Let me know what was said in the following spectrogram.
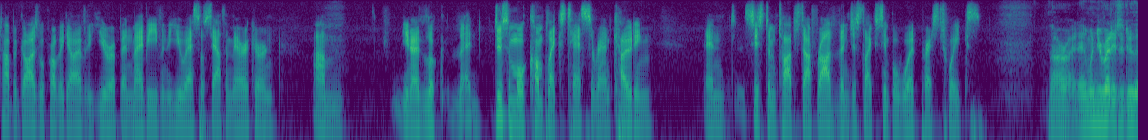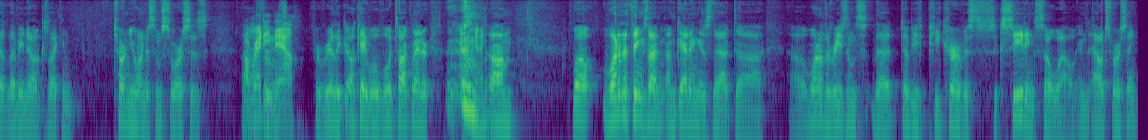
type of guys, we'll probably go over to Europe and maybe even the US or South America and um, you know look do some more complex tests around coding and system type stuff rather than just like simple WordPress tweaks. All right. And when you're ready to do that, let me know because I can turn you onto some sources. Uh, I'm ready for, now. For really good. Okay. Well, we'll talk later. um, well, one of the things I'm, I'm getting is that uh, uh, one of the reasons that WP Curve is succeeding so well in outsourcing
